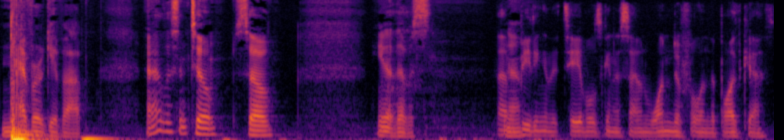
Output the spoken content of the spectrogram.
never give up. I listened to him, so you know that was That No. beating of the table is going to sound wonderful in the podcast.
